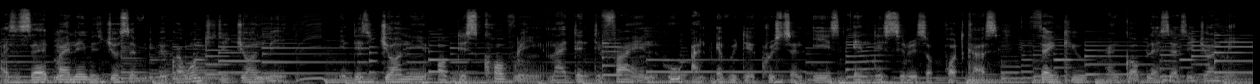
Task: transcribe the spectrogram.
As I said, my name is Joseph Ibekwe. I want you to join me in this journey of discovering and identifying who an everyday Christian is in this series of podcasts. Thank you and God bless you as you join me.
